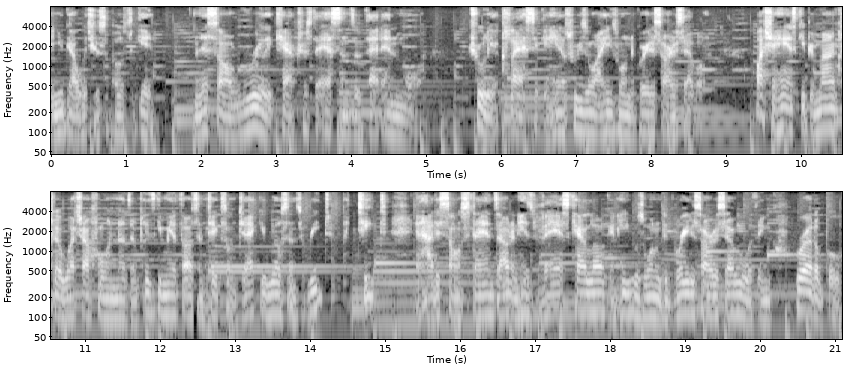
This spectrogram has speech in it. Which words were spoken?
and you got what you're supposed to get. And this song really captures the essence of that and more. Truly a classic, and here's the reason why he's one of the greatest artists ever. Wash your hands, keep your mind clear, watch out for one another, and please give me your thoughts and takes on Jackie Wilson's Reet Petite and how this song stands out in his vast catalog. And he was one of the greatest artists ever with incredible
